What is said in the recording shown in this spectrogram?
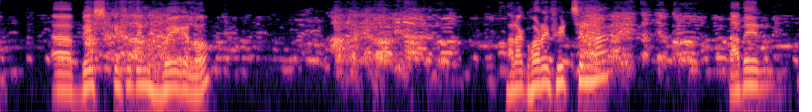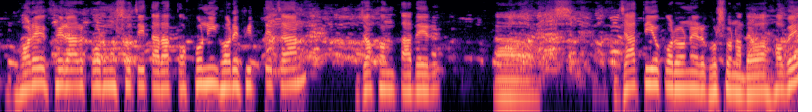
বেশ কিছুদিন হয়ে গেল। তারা ঘরে ফিরছেন না। তাদের ঘরে ফেরার কর্মসূচি তারা তখনই ঘরে ফিরতে চান, যখন তাদের জাতীয়করণের ঘোষণা দেওয়া হবে।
